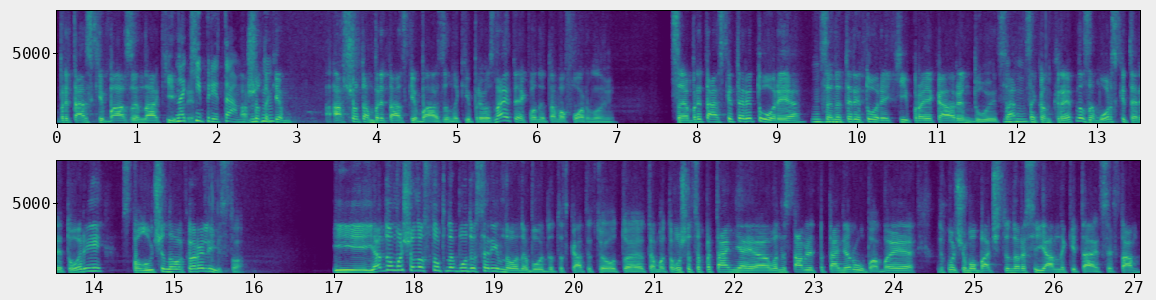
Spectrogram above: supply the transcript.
британські бази на Кіпрі. На Кіпрі там. А що Мгм. таке? А що там британські бази на Кіпрі? Ви знаєте, як вони там оформлені? Це британська територія, це не територія Кіпра, яка орендується, це конкретно заморські території Сполученого Королівства. І я думаю, що наступне буде все рівно. Вони будуть дотискати цього тему, тому що це питання. е, Вони ставлять питання руба. Ми не хочемо бачити на росіян, на китайців там.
